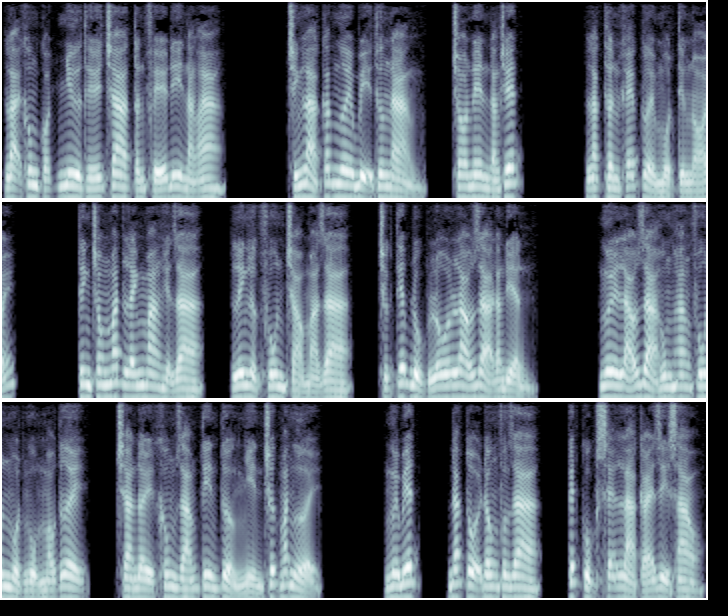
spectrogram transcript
lại không có như thế cha tấn phế đi nàng A. Chính là các ngươi bị thương nàng, cho nên đáng chết. Lạc thần khẽ cười một tiếng nói. Tinh trong mắt lánh mang hiện ra, linh lực phun trào mà ra, trực tiếp đục lỗ lão giả đan điển. người lão giả hung hăng phun một ngụm máu tươi, tràn đầy không dám tin tưởng nhìn trước mắt người. Ngươi biết, đắc tội đông phương gia, kết cục sẽ là cái gì sao?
